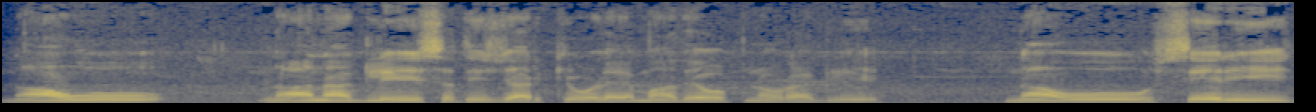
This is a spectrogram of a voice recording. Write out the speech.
ನಾವು, ನಾನಾಗಲಿ ಸತೀಶ್ ಜಾರಕಿಹೊಳೆ, ಮಹದೇವಪ್ಪನವರಾಗಲಿ, ನಾವು ಸೇರಿ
